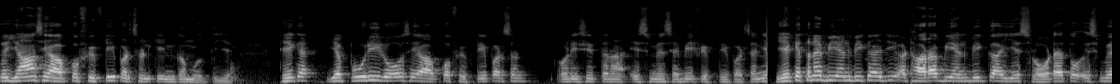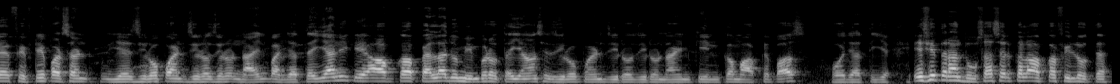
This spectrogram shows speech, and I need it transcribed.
तो यहाँ से आपको 50 परसेंट की इनकम होती है। ठीक है? ये पूरी रो से आपको 50 परसेंट और इसी तरह इसमें से भी 50 परसेंट ये कितने बी एन बी का है जी? 18 बी का ये स्लॉट है तो इसमें 50 परसेंट ये 0.009 बन जाता है। यानी कि आपका पहला जो मेंबर होता है, यहाँ से 0.009 की इनकम आपके पास हो जाती है। इसी तरह दूसरा सर्कल आपका फील होता है।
